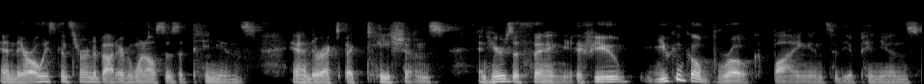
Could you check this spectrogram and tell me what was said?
And they're always concerned about everyone else's opinions and their expectations and here's the thing, if you you can go broke buying into the opinions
